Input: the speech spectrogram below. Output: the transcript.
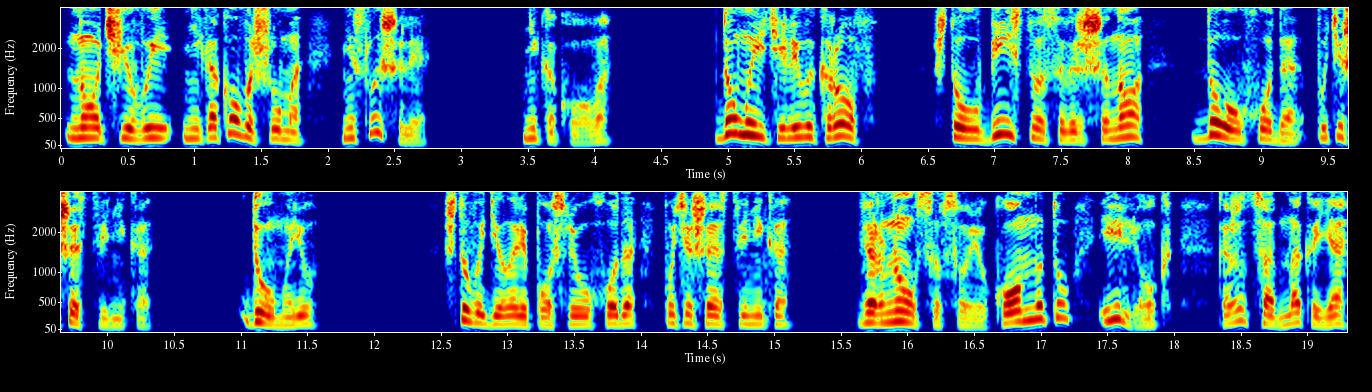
Ночью вы никакого шума не слышали? Никакого. Думаете ли вы, Кров, что убийство совершено до ухода путешественника? Думаю. Что вы делали после ухода путешественника? Вернулся в свою комнату и лег. Кажется, однако, я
